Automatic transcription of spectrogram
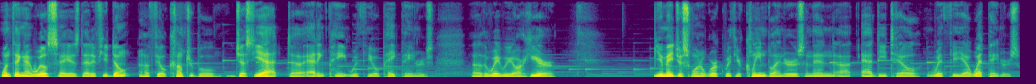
One thing I will say is that if you don't uh, feel comfortable just yet uh, adding paint with the opaque painters uh, the way we are here, you may just want to work with your clean blenders and then uh, add detail with the uh, wet painters.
